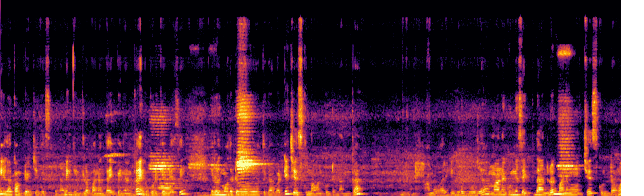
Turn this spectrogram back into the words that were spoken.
ఇలా కంప్లీట్ చేసేసుకున్నాను. ఇంక ఇంట్లో పని అంతా అయిపోయినాక ఇంకా గుడికి వెళ్ళేసి ఈరోజు మొదటి రోజు కాబట్టి చేసుకుందాం అనుకుంటున్నాను ఇంకా. అమ్మవారికి కూడా పూజ. మనకున్న శక్తి దాంట్లో మనం చేసుకుంటాము.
